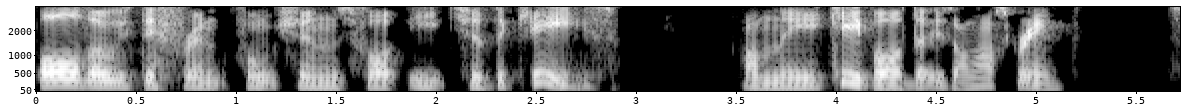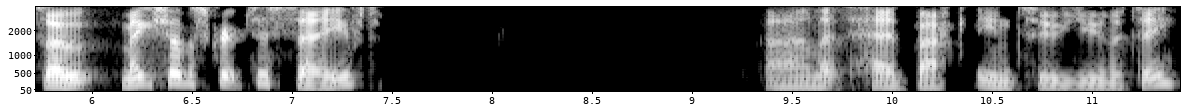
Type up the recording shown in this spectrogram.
all those different functions for each of the keys on the keyboard that is on our screen. So make sure the script is saved. And let's head back into Unity.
